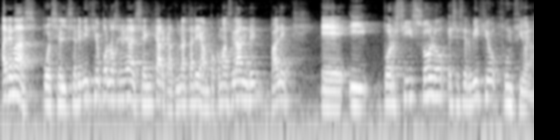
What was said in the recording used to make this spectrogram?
Además, pues el servicio por lo general se encarga de una tarea un poco más grande, ¿vale? Eh, y por sí solo ese servicio funciona.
